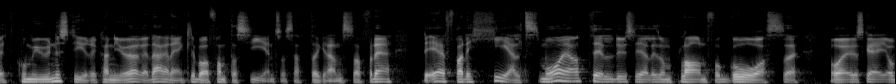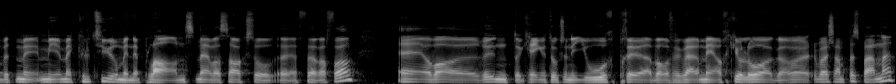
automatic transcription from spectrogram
et kommunestyre kan gjøre, der er det egentlig bare fantasien som setter grenser. For det, det er fra det helt små ja, til du sier liksom plan for gås. Og jeg husker jeg jobbet my mye med kulturminneplan, som jeg var saksordfører for. Eh, og var rundt omkring og tok sånne jordprøver og fikk være med arkeologer. Det var kjempespennende.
